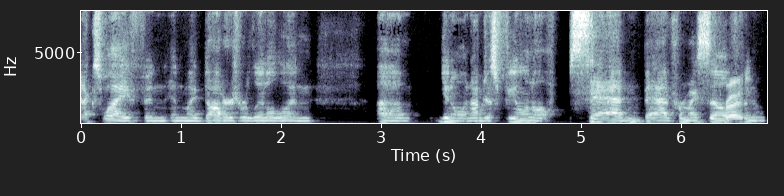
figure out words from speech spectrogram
ex-wife and, and my daughters were little and, um, you know, and I'm just feeling all sad and bad for myself. Right. And,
